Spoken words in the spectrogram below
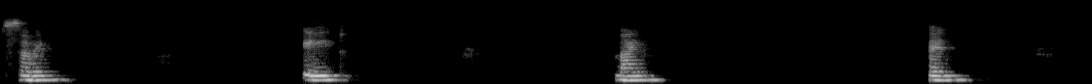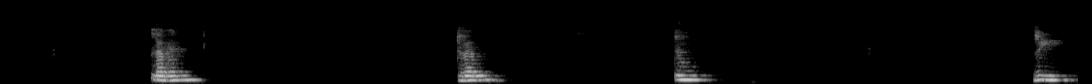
seven, eight, nine, ten, eleven, twelve, two, three,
